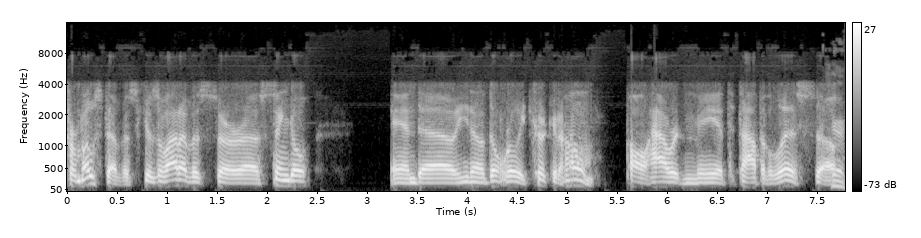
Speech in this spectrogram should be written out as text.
for most of us because a lot of us are uh, single and uh, you know don't really cook at home. Paul Howard and me at the top of the list. So,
